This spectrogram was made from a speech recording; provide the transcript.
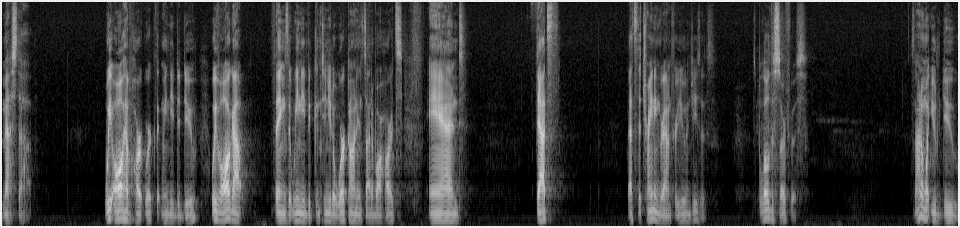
messed up. We all have heart work that we need to do. We've all got things that we need to continue to work on inside of our hearts. And that's, that's the training ground for you and Jesus. It's below the surface It's not in what you do,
